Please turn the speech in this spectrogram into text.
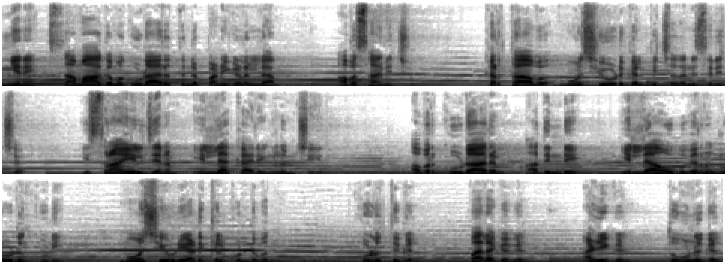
ഇങ്ങനെ സമാഗമ കൂടാരത്തിന്റെ പണികളെല്ലാം അവസാനിച്ചു. കർത്താവ് മോശയോട് കൽപ്പിച്ചതനുസരിച്ച് ഇസ്രായേൽ ജനം എല്ലാ കാര്യങ്ങളും ചെയ്തു. അവർ കൂടാരം അതിന്റെ എല്ലാ ഉപകരണങ്ങളോടും കൂടി മോശയുടെ അടുക്കൽ കൊണ്ടുവന്നു. കൊളുത്തുകൾ പലകകൾ അഴികൾ തൂണുകൾ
